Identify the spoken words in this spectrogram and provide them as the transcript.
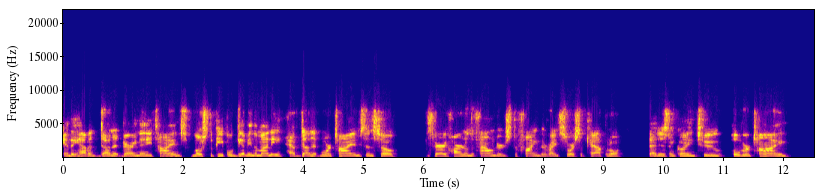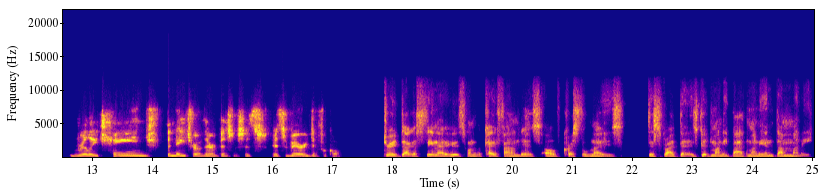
and they haven't done it very many times. Most of the people giving the money have done it more times. And so it's very hard on the founders to find the right source of capital that isn't going to, over time, really change the nature of their business. It's it's very difficult. Drew D'Agostino, who's one of the co-founders of Crystal Knows, described it as good money, bad money, and dumb money.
